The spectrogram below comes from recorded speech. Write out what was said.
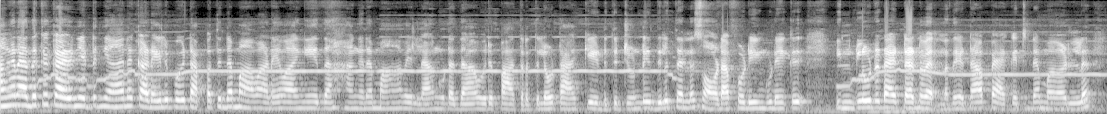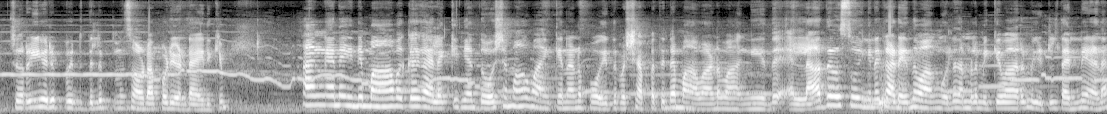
അങ്ങനെ അതൊക്കെ കഴിഞ്ഞിട്ട് ഞാൻ കടയിൽ പോയിട്ട് അപ്പത്തിന്റെ മാവാണേ വാങ്ങിയത്. അങ്ങനെ മാവെല്ലാം കൂടെ അതാ ഒരു പാത്രത്തിലോട്ടാക്കി എടുത്തിട്ടുണ്ട്. ഇതിൽ തന്നെ സോഡാപ്പൊടിയും കൂടെയൊക്കെ ഇൻക്ലൂഡഡ് ആയിട്ടാണ് വരുന്നത് കേട്ടോ. ആ പാക്കറ്റിന്റെ മുകളിൽ ചെറിയൊരു ഇതിൽ സോഡാപ്പൊടി ഉണ്ടായിരിക്കും. അങ്ങനെ ഇനി മാവൊക്കെ കലക്കി ഞാൻ ദോശമാവ് വാങ്ങിക്കാനാണ് പോയത്. പക്ഷേ അപ്പത്തിന്റെ മാവാണ് വാങ്ങിയത്. എല്ലാ ദിവസവും ഇങ്ങനെ കടയിൽ നിന്ന് വാങ്ങൂല നമ്മൾ മിക്കവാറും വീട്ടിൽ തന്നെയാണ്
